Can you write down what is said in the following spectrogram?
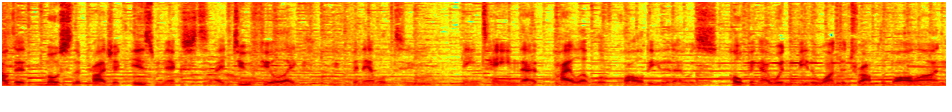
Now that most of the project is mixed, I do feel like we've been able to maintain that high level of quality that I was hoping I wouldn't be the one to drop the ball on.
